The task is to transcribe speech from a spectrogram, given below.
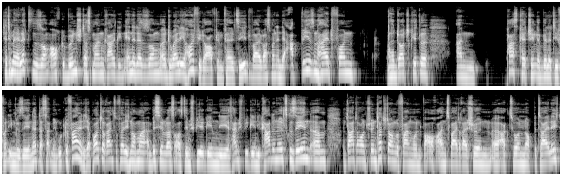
ich hätte mir in der letzten Saison auch gewünscht, dass man gerade gegen Ende der Saison äh, Duelli häufiger auf dem Feld sieht, weil was man in der Abwesenheit von äh, George Kittle an Pass-Catching-Ability von ihm gesehen. Ne? Das hat mir gut gefallen. Ich habe heute rein zufällig noch mal ein bisschen was aus dem Spiel gegen die, das Heimspiel gegen die Cardinals gesehen. Ähm, und da hat er auch einen schönen Touchdown gefangen und war auch an zwei, drei schönen äh, Aktionen noch beteiligt.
